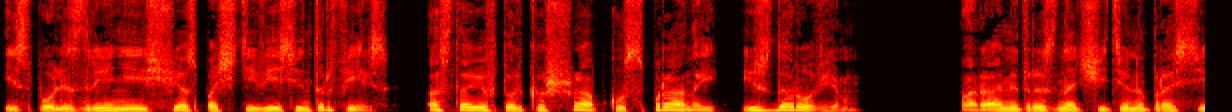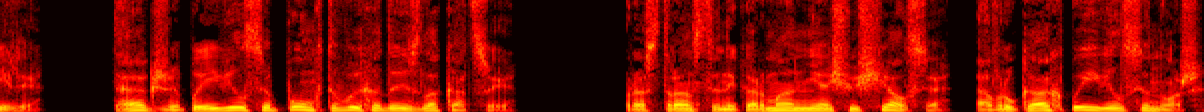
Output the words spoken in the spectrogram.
Из поля зрения исчез почти весь интерфейс, оставив только шапку с праной и здоровьем. Параметры значительно просели. Также появился пункт выхода из локации. Пространственный карман не ощущался, а в руках появился нож.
